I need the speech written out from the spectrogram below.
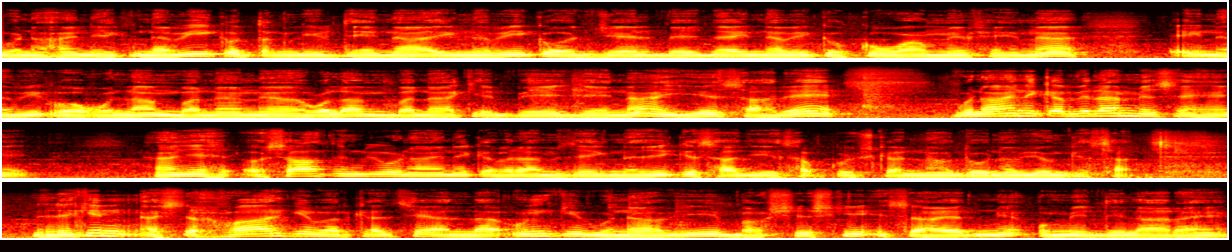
گناہ ایک نبی کو تکلیف دینا، ایک نبی کو جیل بھیجنا، ایک نبی کو کنواں میں پھینکنا، ایک نبی کو غلام بنانا، غلام بنا کے بیچ دینا، یہ سارے گناہ کبرہ میں سے ہیں۔ ہاں جی اور ساتھ ان کے گناہ کبرہ میں سے ایک نبی کے ساتھ یہ سب کچھ کرنا، دو نبیوں کے ساتھ۔ لیکن استغفار کی برکت سے اللہ ان کی گناہی بخشش کی عیسائیت میں امید دلا رہے ہیں۔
